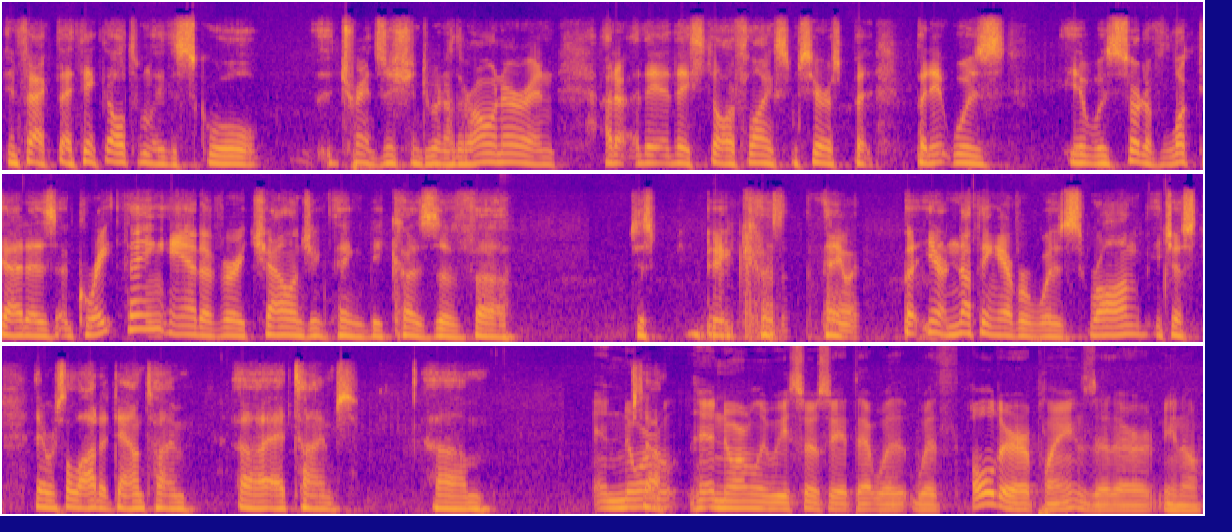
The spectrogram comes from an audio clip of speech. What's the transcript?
in fact, I think ultimately the school transitioned to another owner, and I don't, they they still are flying some Cirrus, but but it was it was sort of looked at as a great thing and a very challenging thing because of uh, just because anyway. But you know, nothing ever was wrong. It just there was a lot of downtime uh, at times. Um, And, norm- and normally we associate that with, with older airplanes that are, you know,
